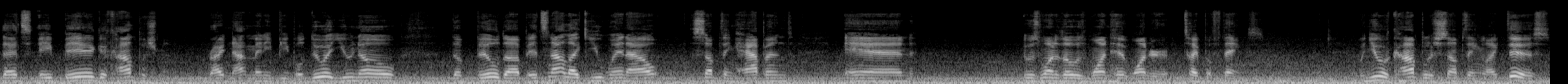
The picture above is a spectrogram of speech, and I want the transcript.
that's a big accomplishment, right? Not many people do it. You know the build up. It's not like you went out, something happened, and it was one of those one hit wonder type of things. When you accomplish something like this,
